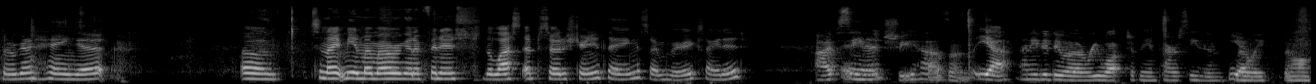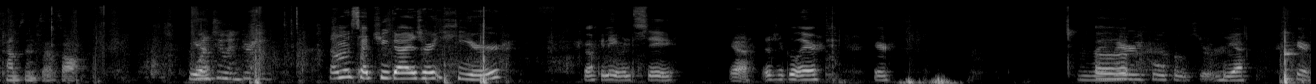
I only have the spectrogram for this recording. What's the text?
So we're gonna hang it. Um, tonight me and my mom are gonna finish the last episode of Stranger Things. I'm very excited. I've seen And- it. She hasn't. Yeah, I need to do a rewatch of the entire season. Yeah. Really, it's been a long time since I saw yeah. one, two, and three. So I'm gonna set you guys right here. Y'all can even see. Yeah, there's a glare. This is a Uh, very cool poster. Yeah. Here,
